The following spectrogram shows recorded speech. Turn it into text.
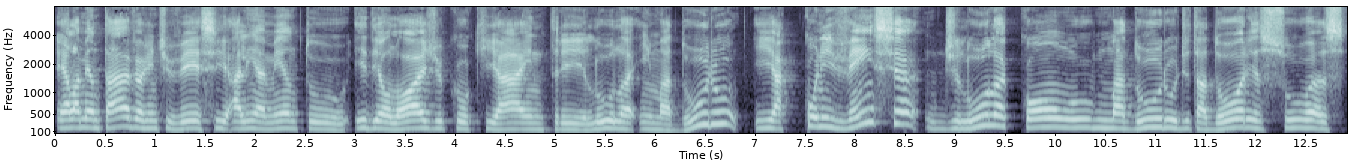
é lamentável a gente ver esse alinhamento ideológico que há entre Lula e Maduro e a conivência de Lula com o Maduro, o ditador, e suas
